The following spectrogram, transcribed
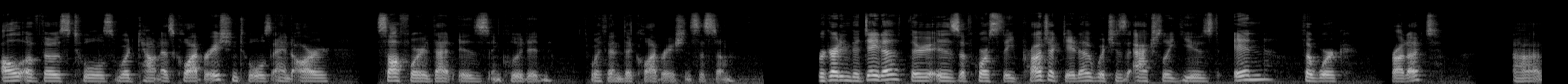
All of those tools would count as collaboration tools and are software that is included within the collaboration system. Regarding the data, there is of course the project data, which is actually used in the work product. Uh,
